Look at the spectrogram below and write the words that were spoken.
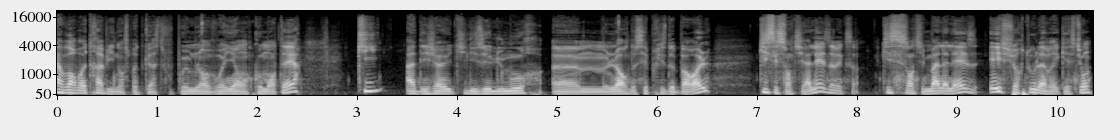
avoir votre avis dans ce podcast. Vous pouvez me l'envoyer en commentaire. Qui a déjà utilisé l'humour euh, lors de ses prises de parole? Qui s'est senti à l'aise avec ça? Qui s'est senti mal à l'aise Et surtout, la vraie question,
